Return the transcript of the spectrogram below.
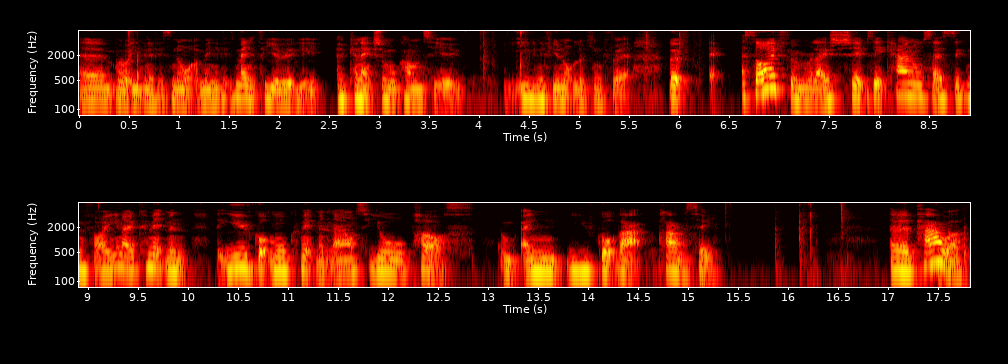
um, well, even if it's not, I mean, if it's meant for you, a connection will come to you, even if you're not looking for it. But aside from relationships, it can also signify, you know, commitment, that you've got more commitment now to your path and you've got that clarity. Uh, power.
